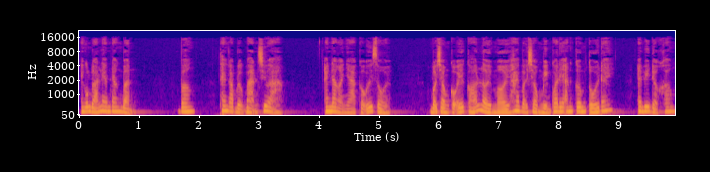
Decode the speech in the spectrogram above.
Anh cũng đoán là em đang bận. Vâng Thanh gặp được bạn chưa ạ? Anh đang ở nhà cậu ấy rồi. Vợ chồng cậu ấy có lời mời hai vợ chồng mình qua đây ăn cơm tối đấy. Em đi được không?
